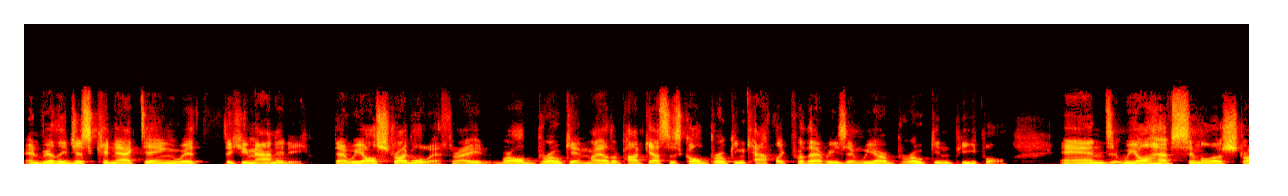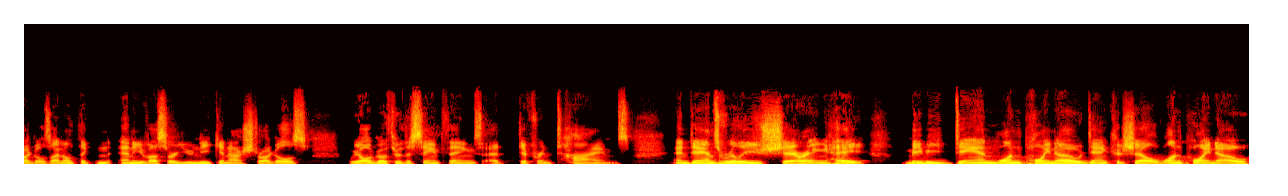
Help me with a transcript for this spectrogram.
And really just connecting with the humanity that we all struggle with, right? We're all broken. My other podcast is called Broken Catholic for that reason. We are broken people. And we all have similar struggles. I don't think any of us are unique in our struggles. We all go through the same things at different times. And Dan's really sharing hey, maybe Dan 1.0, Dan Kuschell 1.0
